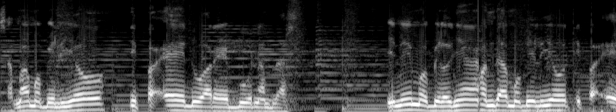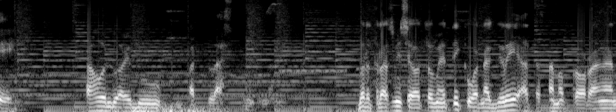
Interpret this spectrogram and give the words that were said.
Sama Mobilio tipe E 2016 ini mobilnya Honda Mobilio tipe E tahun 2014 teman-teman bertransmisi otomatis warna grey atas nama perorangan.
